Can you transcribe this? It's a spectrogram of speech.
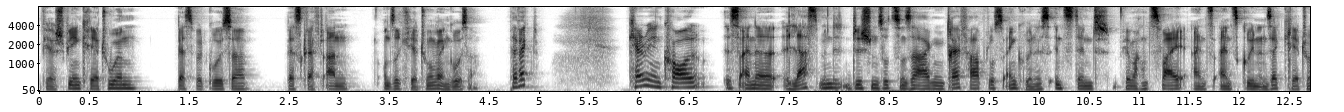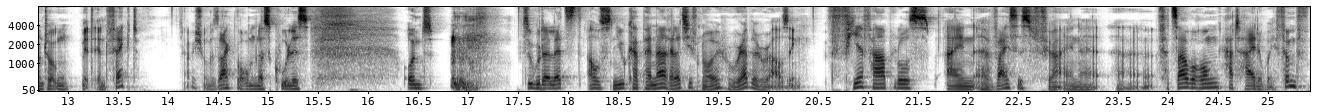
wir spielen Kreaturen, Best wird größer, Best greift an, unsere Kreaturen werden größer. Perfekt. Carrion Call ist eine Last-Minute-Edition sozusagen. Drei farblos, ein grünes Instant. Wir machen zwei 1-1 grüne Insekt-Kreaturen-Token mit Infekt. Habe ich schon gesagt, warum das cool ist. Und zu guter Letzt aus New Capenna relativ neu Rebel Rousing. Vier farblos, ein äh, weißes für eine äh, Verzauberung, hat Hideaway 5.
